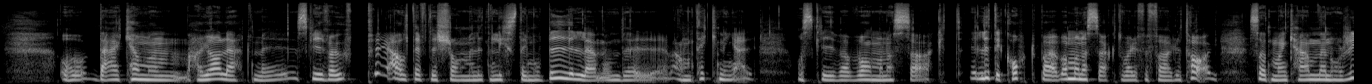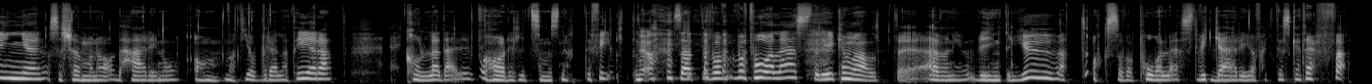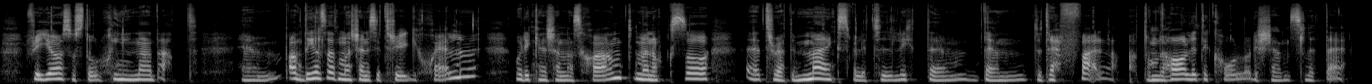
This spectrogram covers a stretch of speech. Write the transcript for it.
Och där kan man, har jag lärt mig skriva upp allt eftersom en liten lista i mobilen under anteckningar och skriva vad man har sökt. Lite kort bara, vad man har sökt och vad det är för företag. Så att man kan när någon ringer så känner man att det här är nog om något jobbrelaterat. Kolla där och ha det lite som en snuttefilt. Ja. Så att vara var påläst, det kan vara allt, eh, även vid intervju, att också vara påläst. Vilka mm. är det jag faktiskt ska träffa? För det gör så stor skillnad att Um, dels att man känner sig trygg själv och det kan kännas skönt men också uh, tror jag att det märks väldigt tydligt um, den du träffar. Att om du har lite koll och det känns lite,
